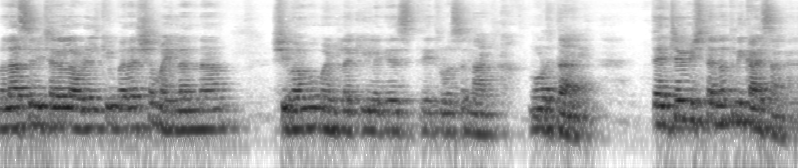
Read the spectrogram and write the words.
मला असं विचारायला आवडेल की बऱ्याचशा महिलांना शिवांबू म्हटलं की लगेच ते थोडंसं नाक मोडतात. त्यांच्याविषयी त्यांना तुम्ही काय सांगाल?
